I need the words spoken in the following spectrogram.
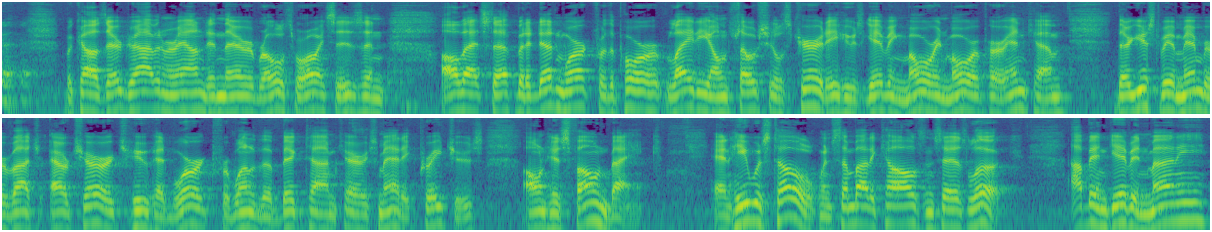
because they're driving around in their Rolls Royces and all that stuff, but it doesn't work for the poor lady on Social Security who's giving more and more of her income. There used to be a member of our church who had worked for one of the big time charismatic preachers on his phone bank. And he was told when somebody calls and says, Look, I've been giving money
